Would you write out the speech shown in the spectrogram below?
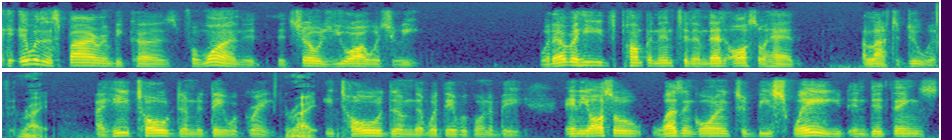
It- It was inspiring because, for one, it, it shows you are what you eat. Whatever he's pumping into them, that also had a lot to do with it. Right, Like he told them that they were great. right, He told them that what they were going to be, and he also wasn't going to be swayed and did things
